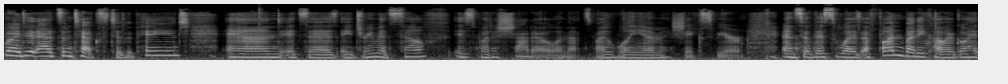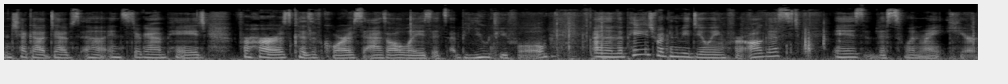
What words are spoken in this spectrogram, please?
But I did add some text to the page and it says, a dream itself is but a shadow. And that's by William Shakespeare. And so this was a fun buddy color. Go ahead and check out Deb's uh, Instagram page for hers because of course, as always, it's beautiful. And then the page we're going to be doing for August is this one right here.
